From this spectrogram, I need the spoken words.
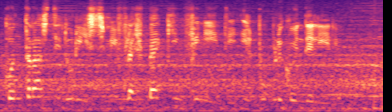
contrasti durissimi, flashback infiniti, il pubblico in delirio.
